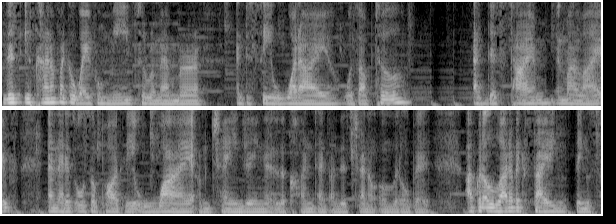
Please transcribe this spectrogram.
this is kind of like a way for me to remember and to see what I was up to at this time in my life. And that is also partly why I'm changing the content on this channel a little bit I've got a lot of exciting things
